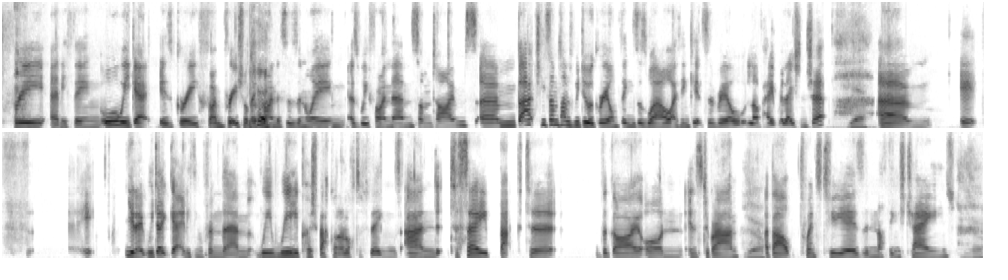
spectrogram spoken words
free anything. All we get is grief. I'm pretty sure they find us as annoying as we find them sometimes. Um, but actually sometimes we do agree on things as well. I think it's a real love hate relationship. Yeah, um it's it you know we don't get anything from them. We really push back on a lot of things. And to say back to the guy on instagram yeah, about 22 years and nothing's changed yeah,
